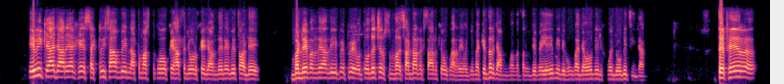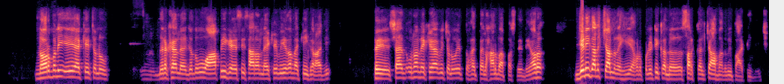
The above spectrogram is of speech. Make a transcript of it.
ਇਹ ਵੀ ਕਿਹਾ ਜਾ ਰਿਹਾ ਕਿ ਸੈਕਟਰੀ ਸਾਹਿਬ ਵੀ ਨਤਮਸਤਕ ਹੋ ਕੇ ਹੱਥ ਜੋੜ ਕੇ ਜਾਂਦੇ ਨੇ ਵੀ ਤੁਹਾਡੇ ਵੱਡੇ ਬੰਦਿਆਂ ਦੀ ਉਹਦੇ ਚ ਸਾਡਾ ਨੁਕਸਾਨ ਕਿਉਂ ਕਰ ਰਹੇ ਹੋ? ਜੀ ਮੈਂ ਕਿੱਧਰ ਜਾਊਂਗਾ? ਮਤਲਬ ਜਿਵੇਂ ਇਹ ਨਹੀਂ ਲਿਖੂੰਗਾ ਜਾਂ ਉਹ ਨਹੀਂ ਲਿਖੂੰਗਾ, ਜੋ ਵੀ ਚੀਜ਼ਾਂ ਤੇ ਫਿਰ ਨਾਰਮਲੀ ਇਹ ਹੈ ਕਿ ਚਲੋ, ਮੇਰਾ ਖਿਆਲ ਹੈ ਜਦੋਂ ਉਹ ਆਪ ਹੀ ਗਏ ਸੀ ਸਾਰਾ ਲੈ ਕੇ ਵੀ ਇਹਦਾ ਮੈਂ ਕੀ ਕਰਾਂ ਜੀ? ਤੇ ਸ਼ਾਇਦ ਉਹਨਾਂ ਨੇ ਕਿਹਾ ਵੀ ਚਲੋ ਇਹ ਤੁਹਾਂ ਫਿਲਹਾਲ ਵਾਪਸ ਦੇ ਦੇ। ਔਰ ਜਿਹੜੀ ਗੱਲ ਚੱਲ ਰਹੀ ਹੈ ਹੁਣ ਪੋਲੀਟੀਕਲ ਸਰਕਲ ਚ ਆਮ ਆਦਮੀ ਪਾਰਟੀ ਦੇ ਵਿੱਚ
